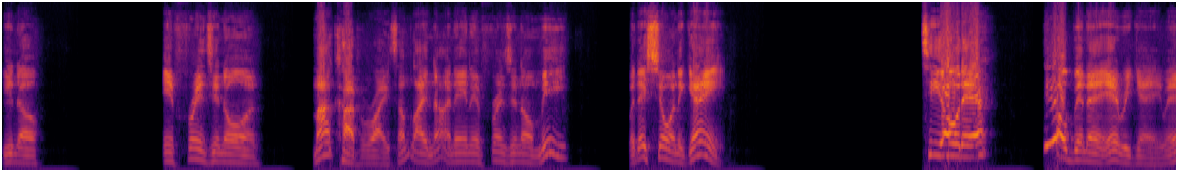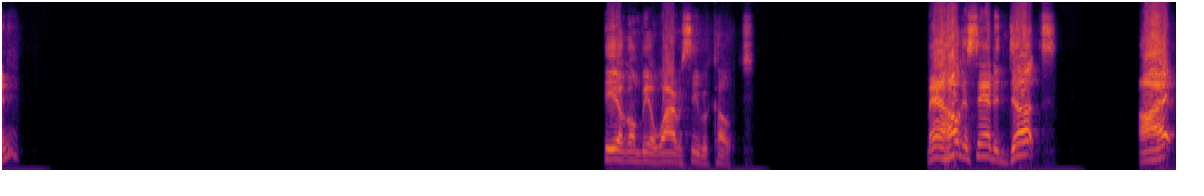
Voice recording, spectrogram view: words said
you know, infringing on my copyrights. I'm like, no, nah, they ain't infringing on me, but they showing the game. T.O. there. T.O. been at every game, ain't it? T.O. gonna be a wide receiver coach. Man, Hogan said the Ducks. All right.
